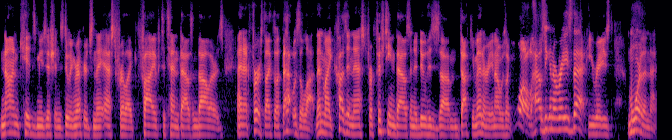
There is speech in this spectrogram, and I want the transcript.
non-kids musicians doing records, and they asked for like five to ten thousand dollars. And at first, I thought that was a lot. Then my cousin asked for fifteen thousand to do his um, documentary, and I was like, "Whoa, how's he going to raise that?" He raised more than that.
